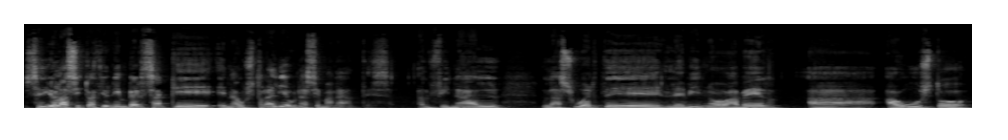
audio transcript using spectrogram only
se dio la situación inversa que en Australia una semana antes. Al final la suerte le vino a ver a Augusto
